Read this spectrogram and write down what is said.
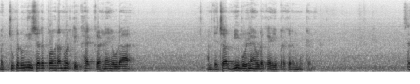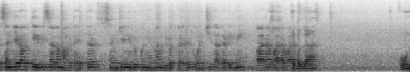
बच्चू कडूंनी शरद पवारांवर टीका करणं एवढा आणि त्याच्यावर मी बोलणं एवढं काही हे प्रकरण मोठं नाही. सर संजय राऊत तेवीस जागा मागत आहेत तर संजय निरूपण यांना विरोध करत आहेत. वंचित आघाडीने बारा बारा हे बारा बघा कोण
